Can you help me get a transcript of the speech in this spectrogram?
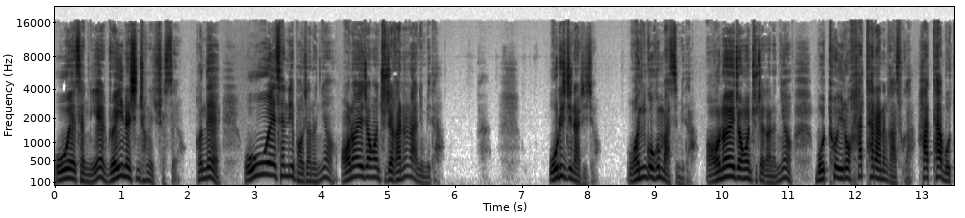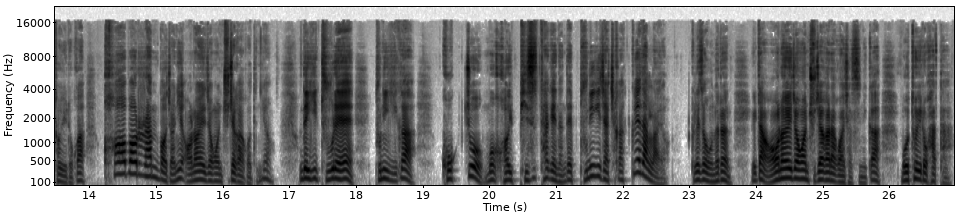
오에 센리의 Rain을 신청해 주셨어요. 근데 오에 센리 버전은요. 언어의 정원 주제가는 아닙니다. 오리지널이죠. 원곡은 맞습니다. 언어의 정원 주제가는요. 모토히로 하타라는 가수가 하타 모토히로가 커버를 한 버전이 언어의 정원 주제가거든요. 근데 이 둘의 분위기가 곡조 뭐 거의 비슷하게 했는데 분위기 자체가 꽤 달라요. 그래서 오늘은 일단 언어의 정원 주제가라고 하셨으니까 모토이로 하타,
